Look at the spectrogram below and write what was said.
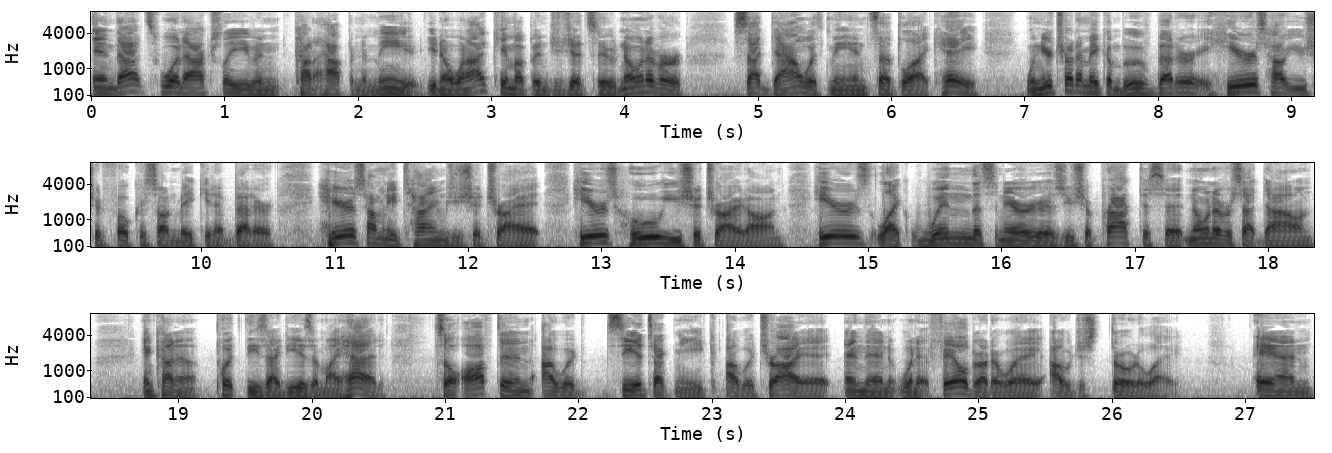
And that's what actually even kind of happened to me. You know, when I came up in jujitsu, no one ever sat down with me and said, like, hey, when you're trying to make a move better, here's how you should focus on making it better. Here's how many times you should try it. Here's who you should try it on. Here's like when the scenarios you should practice it. No one ever sat down and kind of put these ideas in my head. So often I would see a technique, I would try it, and then when it failed right away, I would just throw it away. And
